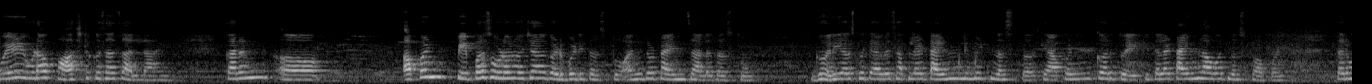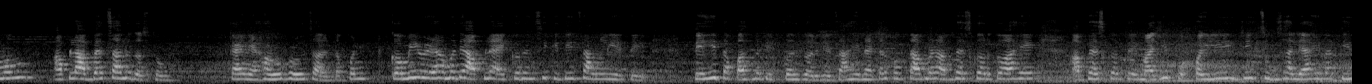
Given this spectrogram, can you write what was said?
वेळ एवढा फास्ट कसा चालला आहे. कारण आपण पेपर सोडवण्याच्या गडबडीत असतो आणि तो टाईम चालत असतो. घरी असतो त्यावेळेस आपल्याला टाईम लिमिट नसतं की आपण करतोय की त्याला टाईम लावत नसतो आपण. तर मग आपला अभ्यास चालूच असतो. काय नाही हळूहळू चालतं. पण कमी वेळामध्ये आपलं ॲक्युरन्सी किती चांगली येते तेही तपासणं तितकंच गरजेचं आहे. नाहीतर फक्त आपण अभ्यास करतो आहे अभ्यास करतोय. माझी प- पहिली जी चूक झाली आहे ना ती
